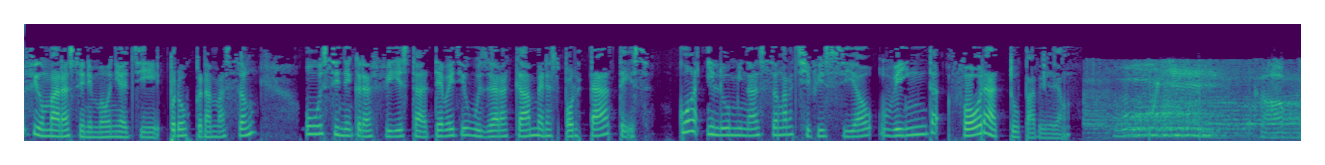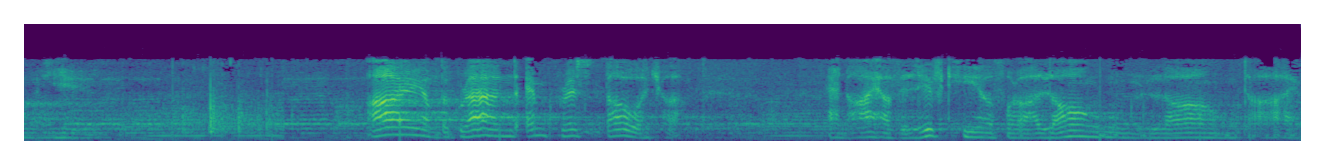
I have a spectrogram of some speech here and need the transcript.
filmar a cerimônia de proclamação, o cinegrafista teve de usar câmeras portáteis com iluminação artificial vinda fora do pavilhão. I am the Grand Empress Dowager, and I have lived here for a long, long time.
